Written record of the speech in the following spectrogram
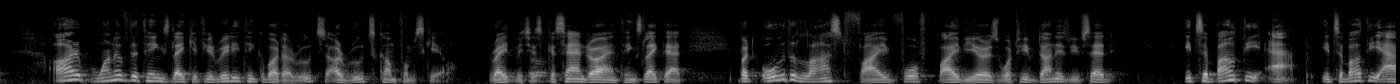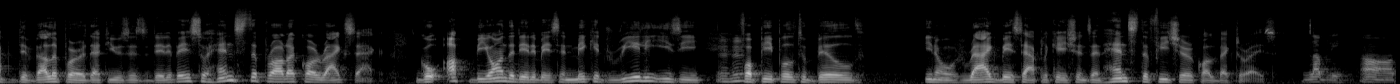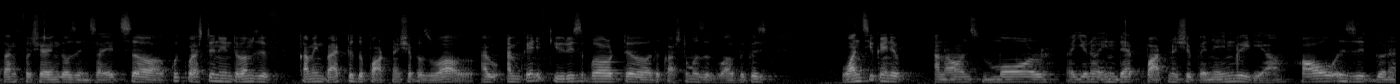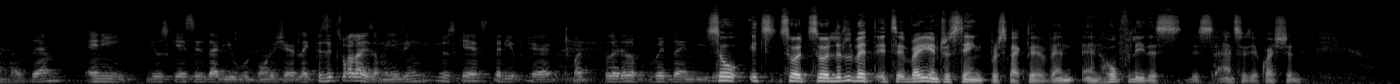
Our one of the things, like if you really think about our roots, our roots come from scale, right? Which is Cassandra and things like that. But over the last five, four, five years, what we've done is we've said it's about the app. It's about the app developer that uses the database. So hence the product called RagStack. Go up beyond the database and make it really easy for people to build, you know, RAG-based applications, and hence the feature called Vectorize. Lovely. Uh, thanks for sharing those insights. Uh, quick question in terms of coming back to the partnership as well. I, am kind of curious about uh, the customers as well because once you kind of announce more, uh, you know, in-depth partnership in NVIDIA, how is it going to help them? any use cases that you would want to share? Like Physics Wallah is amazing use case that you've shared, but a little with the NVIDIA. So it's so it's so a little bit. It's a very interesting perspective, and and hopefully this this answers your question.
